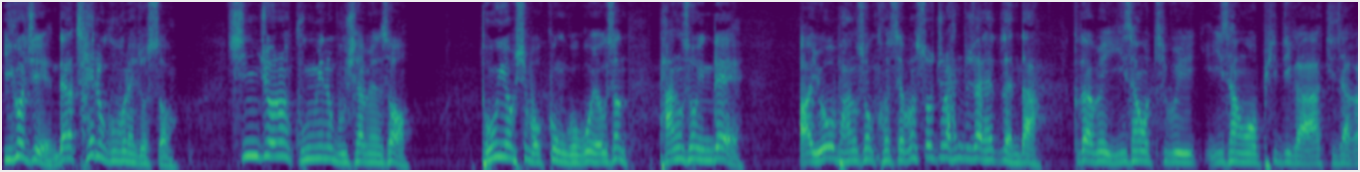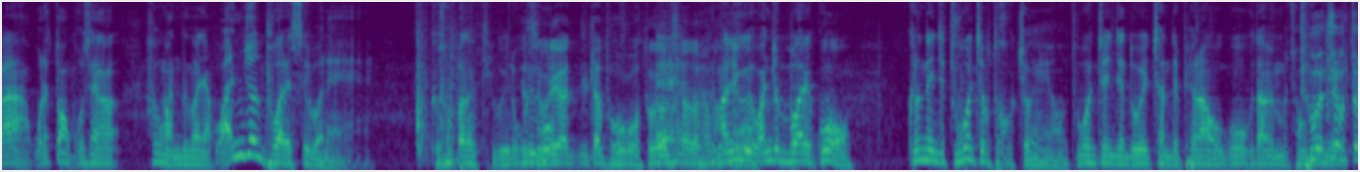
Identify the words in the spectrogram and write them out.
이거지. 내가 차이를 구분해 줬어. 신조는 국민을 무시하면서 동의 없이 먹고 온 거고 여기선 방송인데 아 요 방송 컨셉은 소주를 한두 잔 해도 된다. 그다음에 이상호 TV 이상호 PD가 기자가 오랫동안 고생하고 만든 거냐. 완전 부활했어 이번에. 그 손바닥 TV로 그래서 그리고 우리가 일단 보고 동영상을 예. 하고. 아니 그 완전 부활했고 그런데 이제 두 번째부터 걱정해요. 두 번째 이제 노회찬 대표 나오고 그다음에 뭐두 정부 번째부터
